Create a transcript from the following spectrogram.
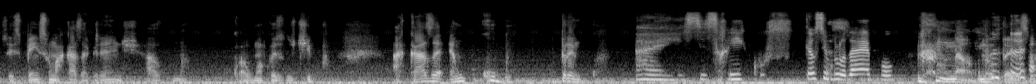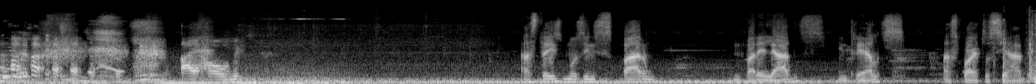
Vocês pensam uma casa grande, alguma, alguma coisa do tipo. A casa é um cubo branco. Ai, esses ricos. Tem o símbolo da Apple? não, não tem isso. I home. As três limusines param emparelhadas entre elas, as portas se abrem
